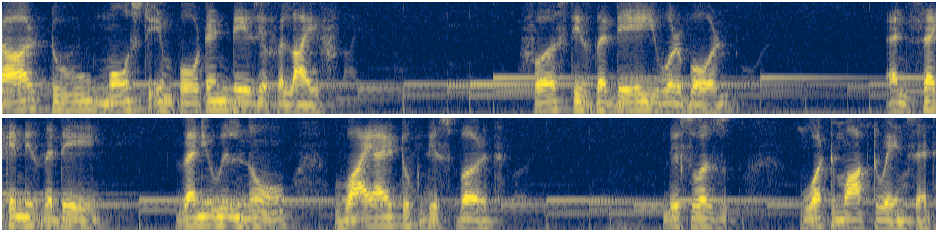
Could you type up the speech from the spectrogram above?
are two most important days of your life. First is the day you were born, and second is the day when you will know why I took this birth. This was what Mark Twain said.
